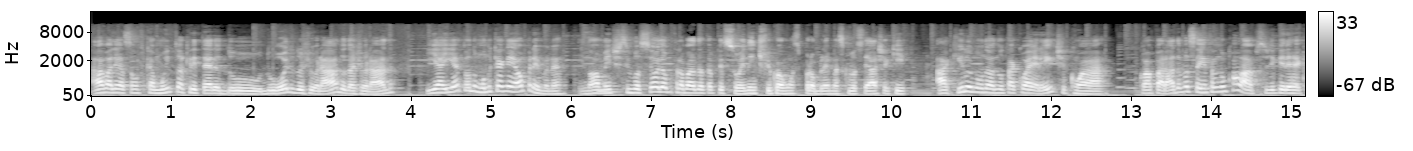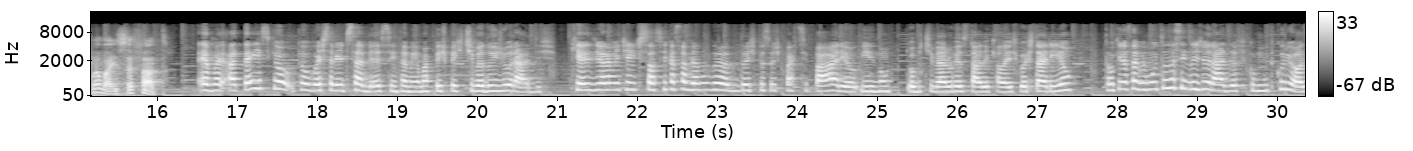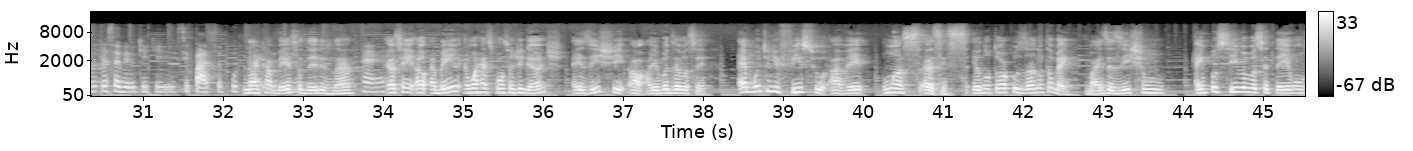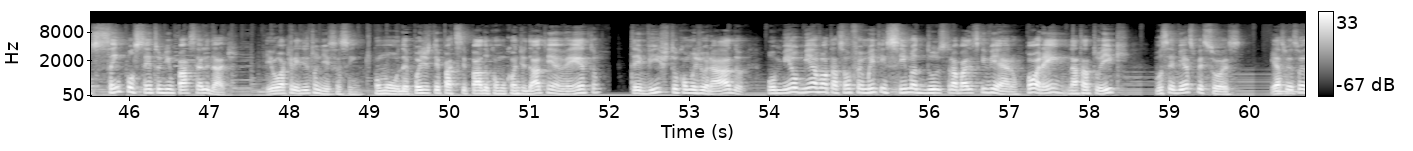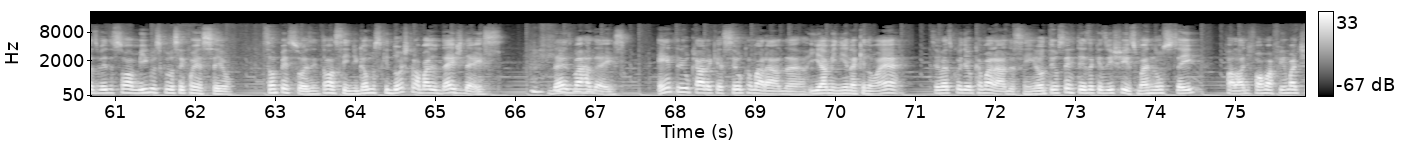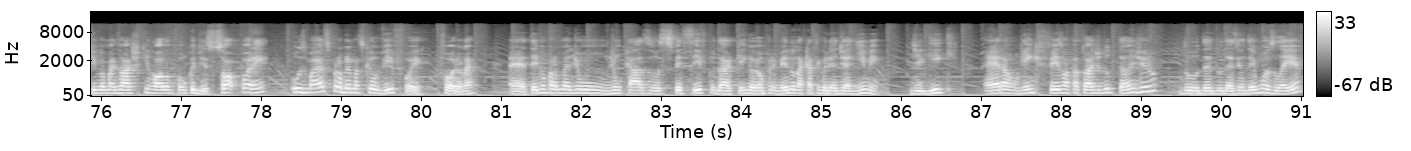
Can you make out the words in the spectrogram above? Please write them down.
A avaliação fica muito a critério do, do olho do jurado da jurada. E aí é todo mundo que quer ganhar o prêmio, né? E normalmente, se você olhar pro trabalho da outra pessoa e identificou alguns problemas que você acha que aquilo não, não tá coerente com a, com a parada, você entra num colapso de querer reclamar. Isso é fato. É, mas até isso que eu, que eu gostaria de saber, assim, também, uma perspectiva dos jurados. Que geralmente a gente só fica sabendo da- das pessoas que participaram e não obtiveram o resultado que elas gostariam. Então eu queria saber muito assim dos jurados. Eu fico muito curiosa pra saber o que, que se passa por Na trás, cabeça deles, né? assim. É assim, é é bem é uma resposta gigante. Existe, ó, aí eu vou dizer a você, é muito difícil haver uma, assim, eu não tô acusando também, mas existe um, é impossível você ter um 100% de imparcialidade. Eu acredito nisso, assim. Como depois de ter participado como candidato em evento, ter visto como jurado, o meu, minha votação foi muito em cima dos trabalhos que vieram. Porém, na Tatuíque, você vê as pessoas. E as pessoas às vezes são amigos que você conheceu. São pessoas. Então, assim, digamos que dois trabalhos 10-10. 10 barra 10. Entre o cara que é seu camarada e a menina que não é, você vai escolher o camarada, assim. Eu tenho certeza que existe isso, mas não sei falar de forma afirmativa, mas eu acho que rola um pouco disso. Só, porém, os maiores problemas que eu vi foi, foram, né? É, teve um problema de um, de um caso específico da quem ganhou primeiro na categoria de anime, de geek, era alguém que fez uma tatuagem do Tanjiro, do, do desenho Demon Slayer,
